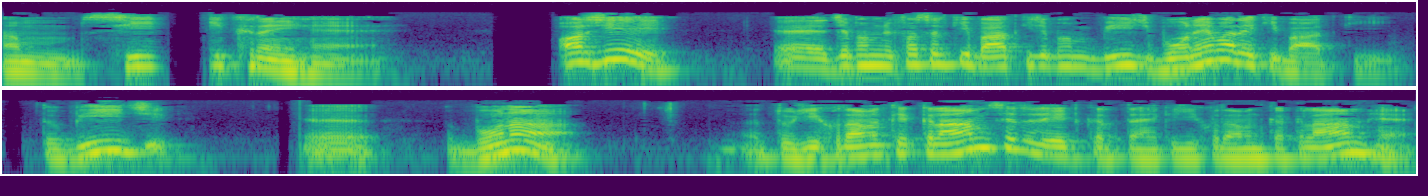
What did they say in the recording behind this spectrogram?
हम सीख रहे हैं। और ये जब हमने फ़सल की बात की, जब हम बीज बोने वाले की बात की तो बीज बोना तो ये खुदावंत के कलाम से रिलेट करता है कि ये खुदावंत का कलाम है।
